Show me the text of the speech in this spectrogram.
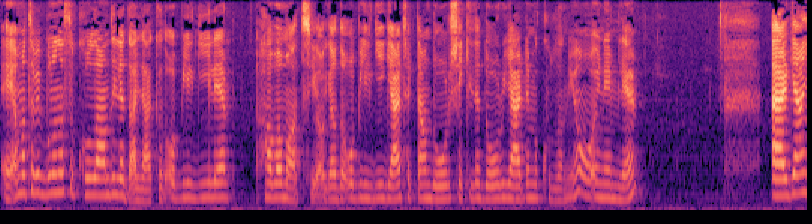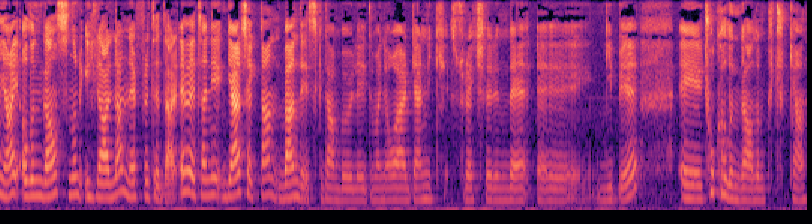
E, ama tabii bunu nasıl kullandığıyla da alakalı. O bilgiyle hava mı atıyor ya da o bilgiyi gerçekten doğru şekilde doğru yerde mi kullanıyor o önemli. Ergen yay alıngan sınır ihlalinden nefret eder. Evet hani gerçekten ben de eskiden böyleydim. Hani o ergenlik süreçlerinde e, gibi. E, çok alıngandım küçükken.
